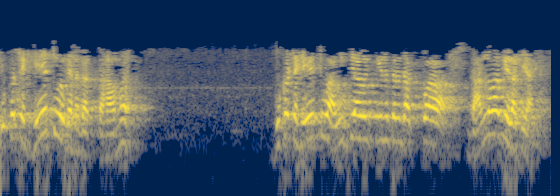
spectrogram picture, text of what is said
දුකට හේතුව ගැන ගත්තාම දුකට හේතුව අවිද්‍යාව කියන තැන දක්වා දන්නවා කියලා කියන්නේ.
